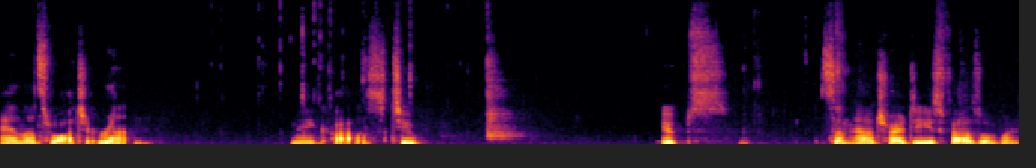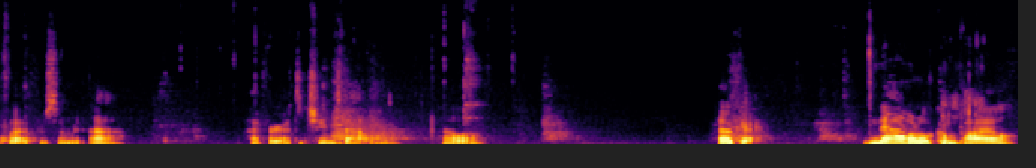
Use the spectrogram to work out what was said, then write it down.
And let's watch it run. Make files2. Oops. Somehow tried to use files 1.5 for some reason. Ah, I forgot to change that one. Hello. Okay. Now it'll compile.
